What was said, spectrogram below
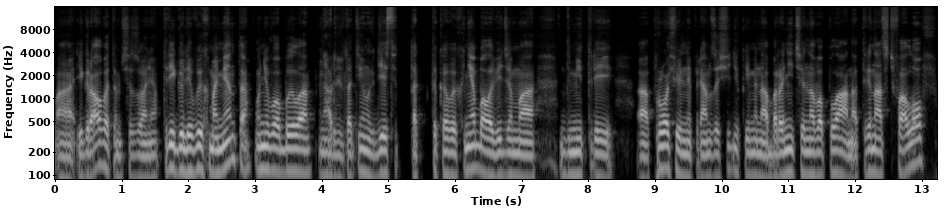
а, играл в этом сезоне. Три голевых момента у него было. Результативных действий так, таковых не было. Видимо, Дмитрий профильный прям защитник именно оборонительного плана. 13 фолов,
